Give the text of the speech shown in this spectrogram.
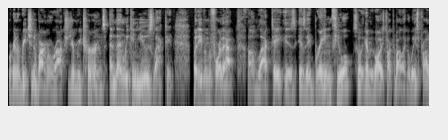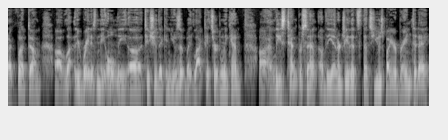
We're going to reach an environment where oxygen returns, and then we can use lactate. But even before that, um, lactate is is a brain fuel. So again, we've always talked about like a waste product, but um, uh, your brain isn't the only uh, tissue that can use it, but lactate certainly can. Uh, at least 10% of the energy that's that's used by your brain today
